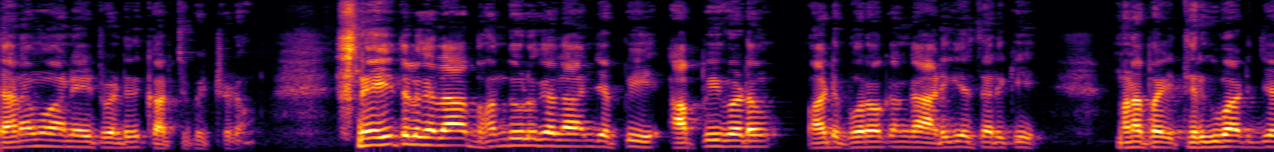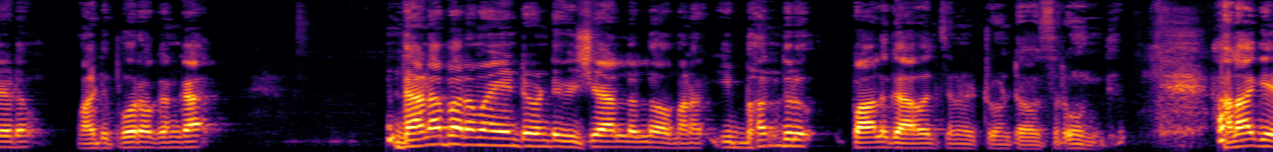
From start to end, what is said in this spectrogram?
ధనము అనేటువంటిది ఖర్చు పెట్టడం. స్నేహితులు కదా బంధువులు కదా అని చెప్పి అప్పు ఇవ్వడం వాటి పూర్వకంగా అడిగేసరికి మనపై తిరుగుబాటు చేయడం వాటి పూర్వకంగా ధనపరమైనటువంటి విషయాలలో మనం ఇబ్బందులు పాలు కావాల్సినటువంటి అవసరం ఉంది. అలాగే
